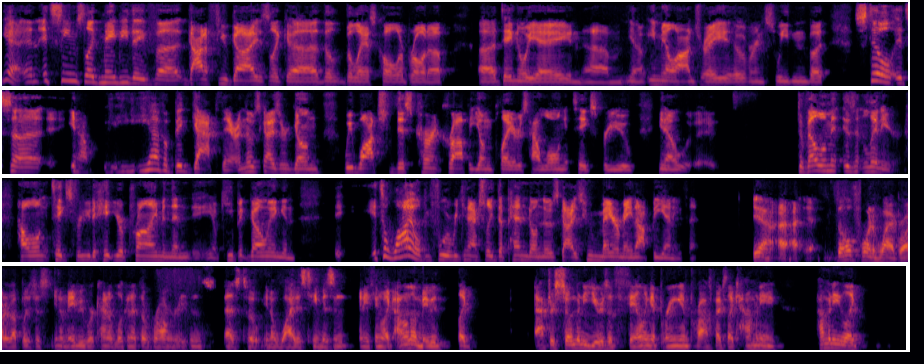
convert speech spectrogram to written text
Yeah, and it seems like maybe they've uh, got a few guys like uh, the the last caller brought up, uh, Desnoyers and um, you know Emil Andrae over in Sweden, but still, it's uh, you know you have a big gap there, and those guys are young. We watched this current crop of young players, how long it takes for you, you know. Development isn't linear. How long it takes for you to hit your prime and then you know keep it going and it's a while before we can actually depend on those guys who may or may not be anything. Yeah, I, I, the whole point of why I brought it up was just, you know, maybe we're kind of looking at the wrong reasons as to, you know, why this team isn't anything like, I don't know, maybe like after so many years of failing at bringing in prospects, like how many, how many like,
